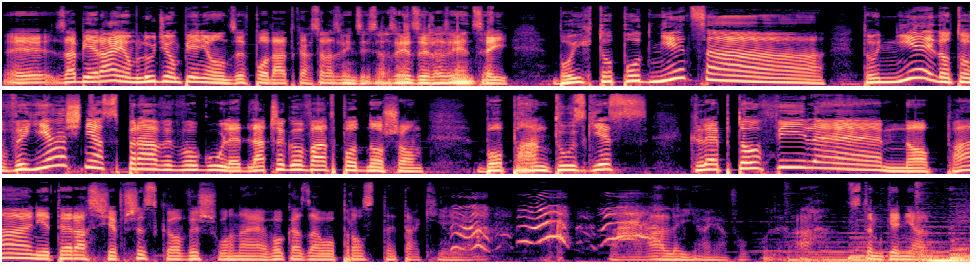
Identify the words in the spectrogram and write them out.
e, zabierają ludziom pieniądze w podatkach coraz więcej, coraz więcej, coraz więcej, bo ich to podnieca. To nie, no to wyjaśnia sprawy w ogóle, dlaczego VAT podnoszą, bo pan Tusk jest kleptofilem. No panie, teraz się wszystko wyszło na jaw, okazało proste takie. Ale jaja w ogóle. A, jestem genialny.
